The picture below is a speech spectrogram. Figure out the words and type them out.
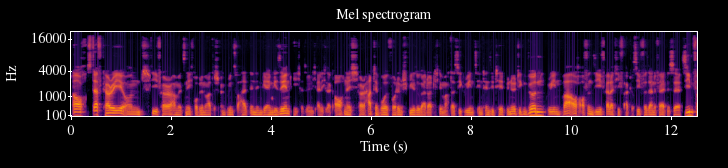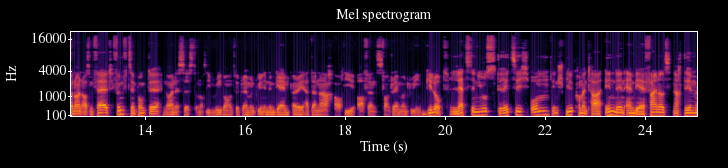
Auch Steph Curry und Steve Kerr haben jetzt nicht problematisch an Greens Verhalten in dem Game gesehen. Ich persönlich ehrlich gesagt auch nicht. Kerr hatte wohl vor dem Spiel sogar deutlich gemacht, dass sie Greens Intensität benötigen würden. Green war auch offensiv relativ aggressiv für seine Verhältnisse. 7 von 9 aus dem Feld, 15 Punkte, 9 Assists und auch 7 Rebounds für Draymond Green in dem Game. Curry hat danach auch die Offense von Draymond Green gelobt. Letzte News dreht sich um den Spielkommentar in den NBA Finals. Nachdem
